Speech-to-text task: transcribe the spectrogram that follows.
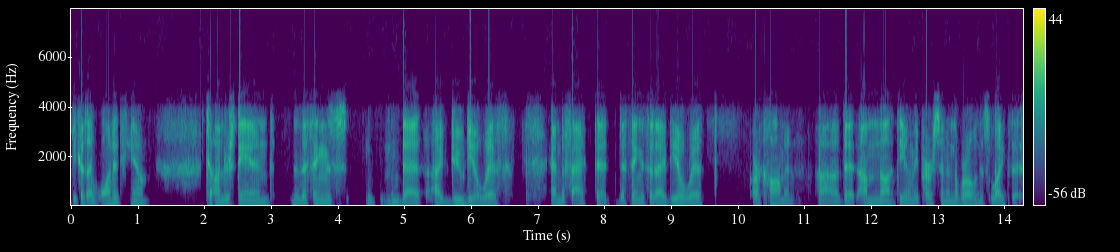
Because I wanted him to understand the things that I do deal with and the fact that the things that I deal with are common uh, that I'm not the only person in the world that's like this,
